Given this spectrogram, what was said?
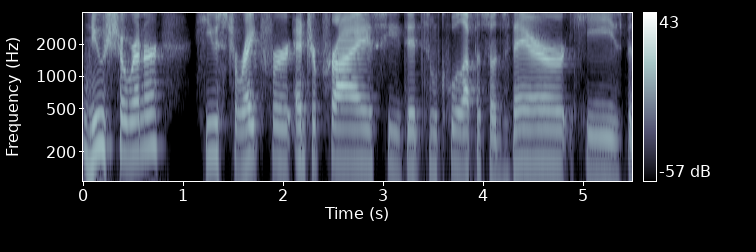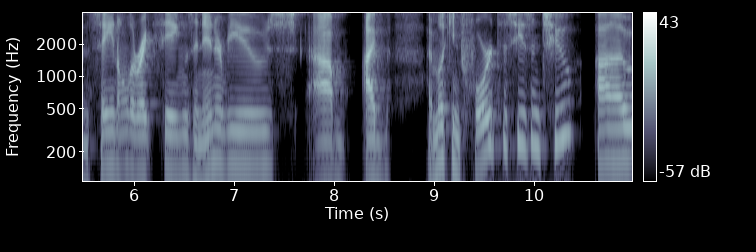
new showrunner. He used to write for Enterprise. He did some cool episodes there. He's been saying all the right things in interviews. Um, I'm I'm looking forward to season two. Uh,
